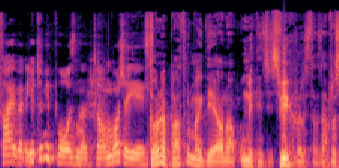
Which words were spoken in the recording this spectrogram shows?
Fiverr, je to mi je poznato, može jesti. To je ona platforma gdje je ono, umjetnici svih vrsta, zapravo,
